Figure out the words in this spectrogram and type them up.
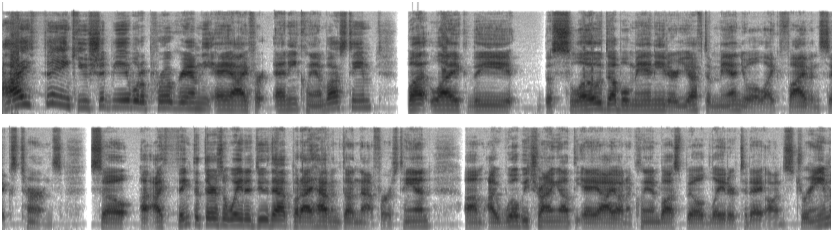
I think you should be able to program the AI for any clan boss team, but like the the slow double man eater, you have to manual like five and six turns. So I think that there's a way to do that, but I haven't done that firsthand. Um, I will be trying out the AI on a clan boss build later today on stream.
